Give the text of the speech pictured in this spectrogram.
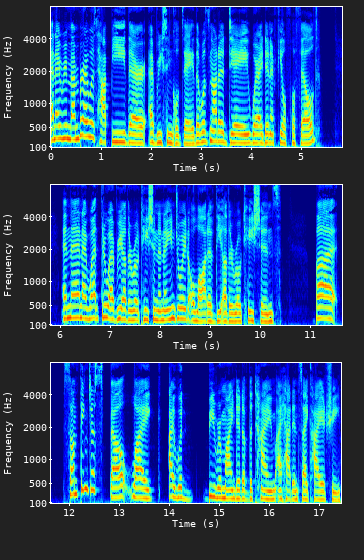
And I remember I was happy there every single day. There was not a day where I didn't feel fulfilled. And then I went through every other rotation and I enjoyed a lot of the other rotations. But something just felt like I would be reminded of the time I had in psychiatry.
